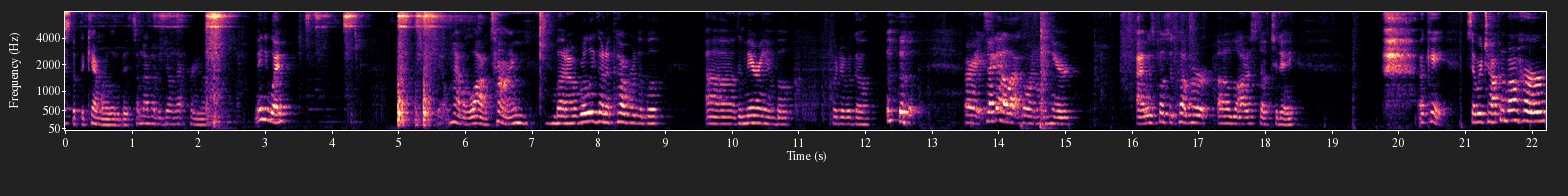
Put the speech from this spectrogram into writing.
Messed up the camera a little bit, so I'm not going to be doing that pretty much. Anyway, we don't have a lot of time, but I'm really going to cover the book, uh, the Miriam book. Where did we go? All right, so I got a lot going on here. I was supposed to cover a lot of stuff today. Okay, so we're talking about her.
